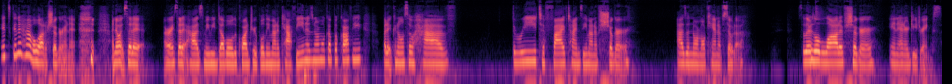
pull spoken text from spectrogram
it's going to have a lot of sugar in it. I know it said it, or I said it has maybe double to quadruple the amount of caffeine as a normal cup of coffee, but it can also have three to five times the amount of sugar as a normal can of soda. So there's a lot of sugar in energy drinks.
